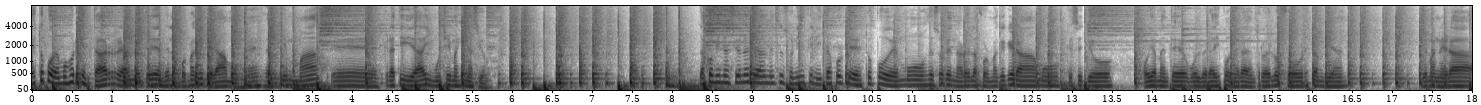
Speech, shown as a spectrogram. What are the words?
Esto podemos orquestar realmente de la forma que queramos, ¿eh? de aquí más eh, creatividad y mucha imaginación. Las combinaciones realmente son infinitas porque esto podemos desordenar de la forma que queramos, qué sé yo, obviamente volver a disponer adentro de los sobres también de manera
